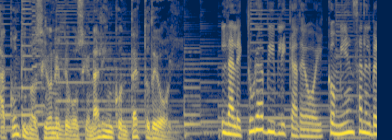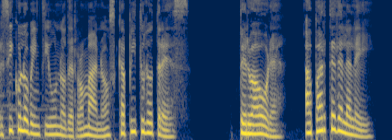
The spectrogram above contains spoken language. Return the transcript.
A continuación, el devocional en contacto de hoy. La lectura bíblica de hoy comienza en el versículo 21 de Romanos, capítulo 3. Pero ahora, aparte de la ley,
